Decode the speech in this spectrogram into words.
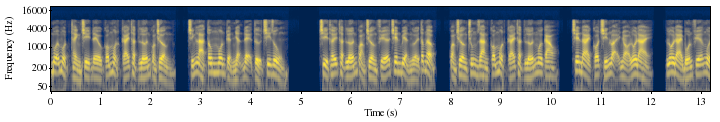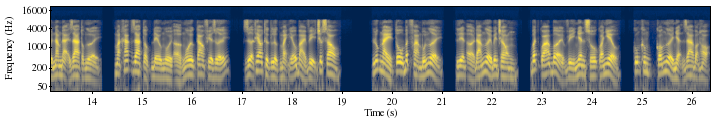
mỗi một thành trì đều có một cái thật lớn quảng trường, chính là tông môn tuyển nhận đệ tử chi dùng. Chỉ thấy thật lớn quảng trường phía trên biển người tấp nập, quảng trường trung gian có một cái thật lớn ngôi cao, trên đài có 9 loại nhỏ lôi đài, lôi đài bốn phía ngồi năm đại gia tộc người, mặt khác gia tộc đều ngồi ở ngôi cao phía dưới, dựa theo thực lực mạnh yếu bài vị trước sau. Lúc này Tô Bất Phàm bốn người, liền ở đám người bên trong, bất quá bởi vì nhân số quá nhiều, cũng không có người nhận ra bọn họ.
